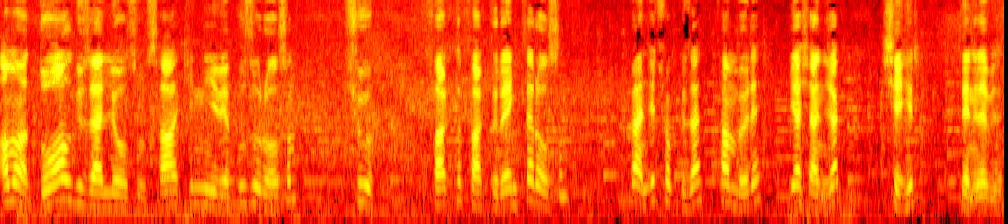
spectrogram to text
Ama doğal güzelliği olsun, sakinliği ve huzur olsun. Şu farklı farklı renkler olsun. Bence çok güzel. Tam böyle yaşanacak şehir denilebilir.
